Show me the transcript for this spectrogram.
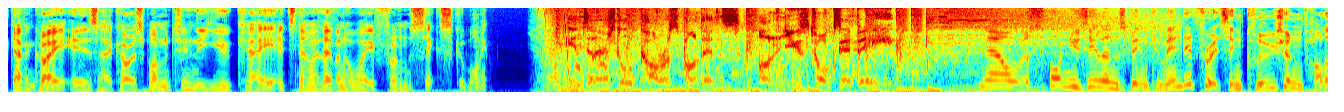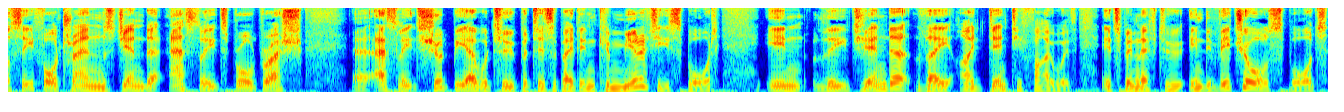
Gavin Gray is a correspondent in the UK. It's now 11 away from 6. Good morning. International correspondence on News Talk ZB. Now, Sport New Zealand's been commended for its inclusion policy for transgender athletes, broad brush uh, athletes should be able to participate in community sport in the gender they identify with. It's been left to individual sports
